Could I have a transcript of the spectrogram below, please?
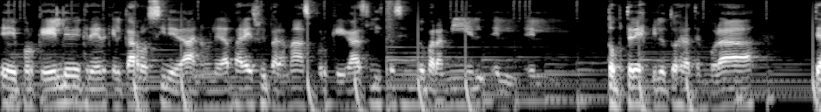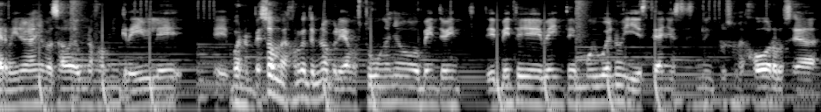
eh, porque él debe creer que el carro sí le da, ¿no? Le da para eso y para más, porque Gasly está siendo para mí el, top 3 pilotos de la temporada. Terminó el año pasado de una forma increíble. Eh, bueno, empezó mejor que terminó, pero digamos, tuvo un año 2020, 2020 muy bueno y este año está siendo incluso mejor. O sea,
